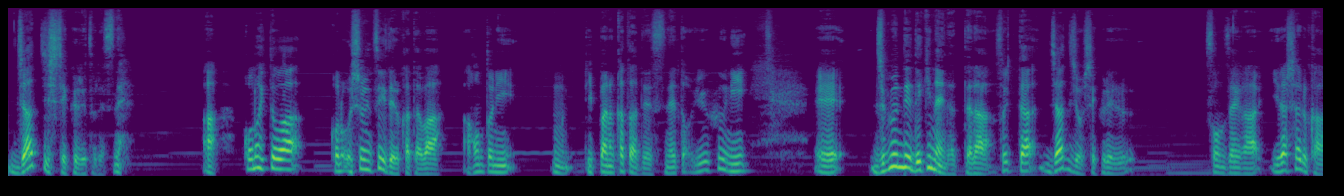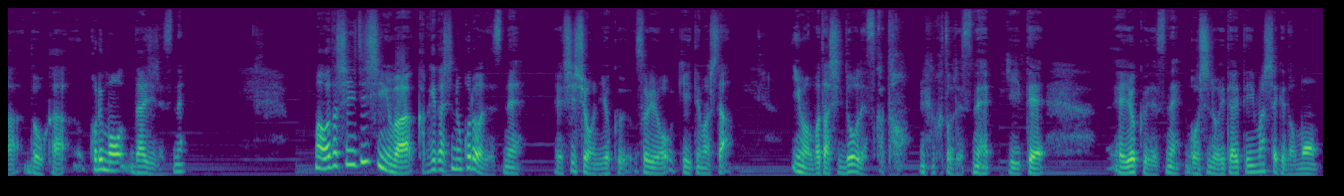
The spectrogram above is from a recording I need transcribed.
ジャッジしてくれるとですね、あ、この人は、この後ろについてる方は、本当に、うん、立派な方ですね、というふうに、え、自分でできないんだったら、そういったジャッジをしてくれる存在がいらっしゃるかどうか、これも大事ですね。まあ私自身は駆け出しの頃はですね、師匠によくそれを聞いてました。今私どうですか？ということですね、聞いて、えよくですね、ご指導いただいていましたけども、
